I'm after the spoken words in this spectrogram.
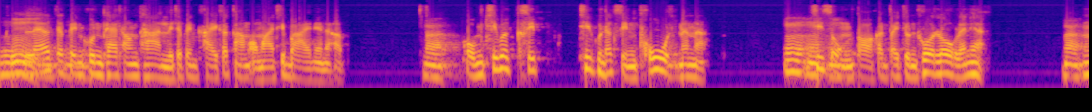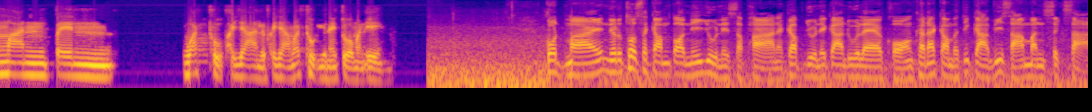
อืมแล้วจะเป็นคุณแพทองทานหรือจะเป็นใครก็ตามออกมาอธิบายเนี่ยนะครับอ่าผมคิดว่าคลิปที่คุณทักษิณพูดนั่นน่ะอืมอืมที่ส่งต่อกันไปจนทั่วโลกแล้วเนี่ยอ่ามันเป็นวัตถุพยานหรือพยานวัตถุอยู่ในตัวมันเอง กฎหมายนิรโทษกรรมตอนนี้อยู่ในสภานะครับอยู่ในการดูแลของคณะกรรมการวิสามันศึกษา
